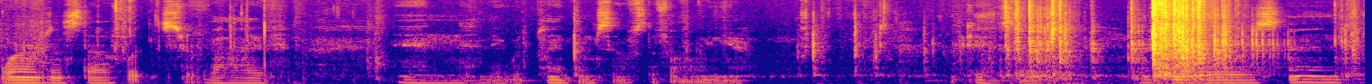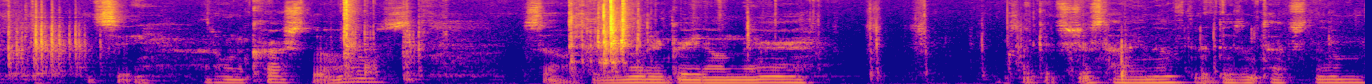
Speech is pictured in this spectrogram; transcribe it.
worms and stuff would survive and they would plant themselves the following year. Okay, so those and let's see. I don't want to crush those. So another grate on there. Looks like it's just high enough that it doesn't touch them.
